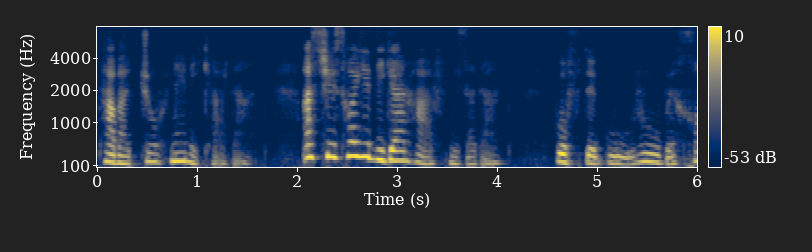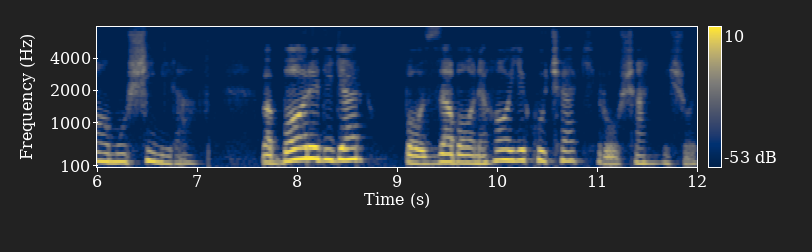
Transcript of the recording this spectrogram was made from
توجه نمی کردند. از چیزهای دیگر حرف می زدند. گفتگو رو به خاموشی می رفت و بار دیگر با زبانه های کوچک روشن می شد.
